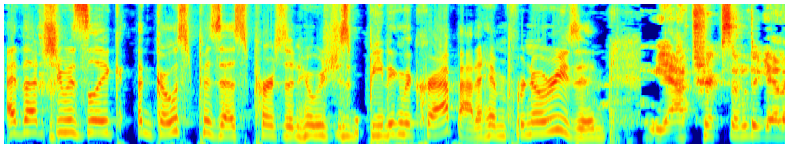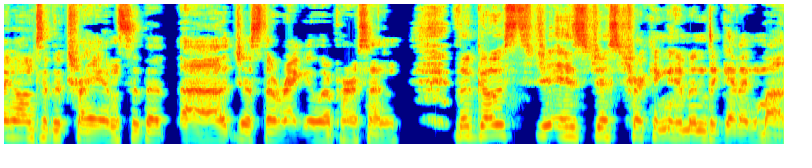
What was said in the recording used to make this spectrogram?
I thought she was like a ghost possessed person who was just beating the crap out of him for no reason. Yeah, tricks him to getting onto the train so that uh, just a regular person. The ghost is just tricking him into getting mugged.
